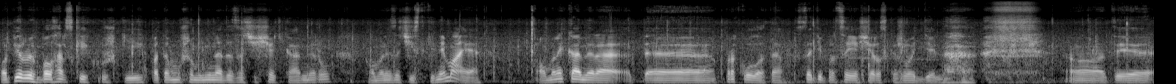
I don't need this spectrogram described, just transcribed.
Во-первых, болгарські кружки, тому що мені треба зачищати камеру, а у мене зачистки немає. А у мене камера е, проколота. Кстати, про це я ще розкажу віддільно. От, е,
